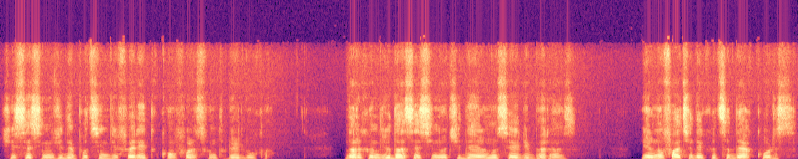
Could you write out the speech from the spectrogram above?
Și se sinucide puțin diferit, conform Sfântului Luca. Dar când Iuda se sinucide, el nu se eliberează. El nu face decât să dea curs,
